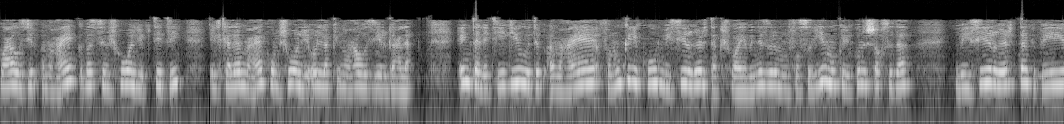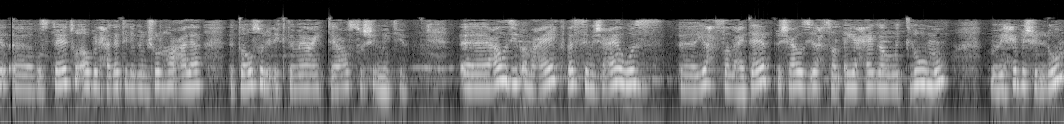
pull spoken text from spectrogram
وعاوز يبقى معاك بس مش هو اللي يبتدي الكلام معاك ومش هو اللي يقولك إنه عاوز يرجع لا أنت اللي تيجي وتبقى معاه فممكن يكون بيصير غيرتك شوية بالنسبة للمنفصلين ممكن يكون الشخص ده بيثير غيرتك ببوستاته أو بالحاجات اللي بينشرها على التواصل الاجتماعي بتاعه ال social media. آه، عاوز يبقى معاك بس مش عاوز آه، يحصل عتاب مش عاوز يحصل أي حاجة وتلومه ما بيحبش اللوم.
